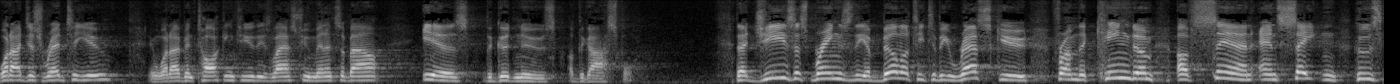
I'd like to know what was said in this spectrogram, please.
What I just read to you and what I've been talking to you these last few minutes about is the good news of the gospel. That Jesus brings the ability to be rescued from the kingdom of sin and Satan, whose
